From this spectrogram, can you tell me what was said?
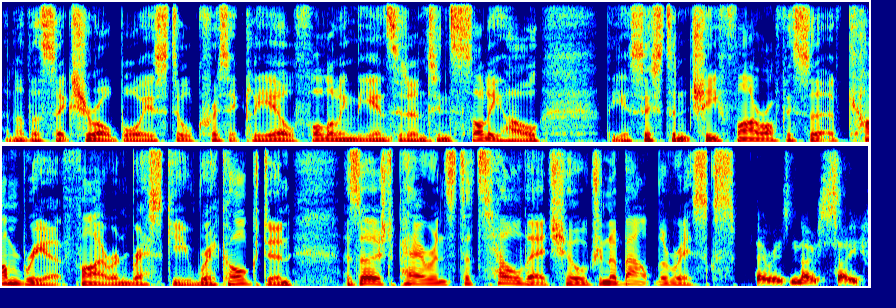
Another six-year-old boy is still critically ill following the incident in Solihull. The Assistant Chief Fire Officer of Cumbria Fire and Rescue, Rick Ogden, has urged parents to tell their children about the risks. There is no safe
